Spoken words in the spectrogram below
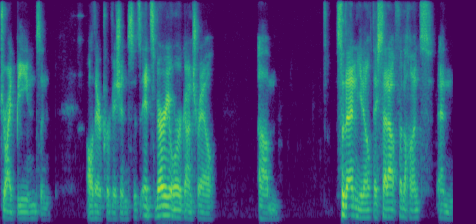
dried beans and all their provisions. It's it's very Oregon Trail. Um, so then you know they set out for the hunt, and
